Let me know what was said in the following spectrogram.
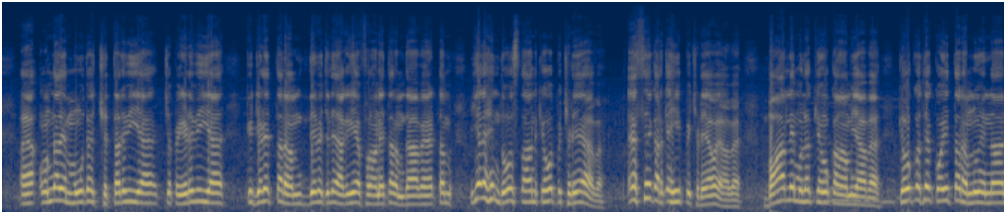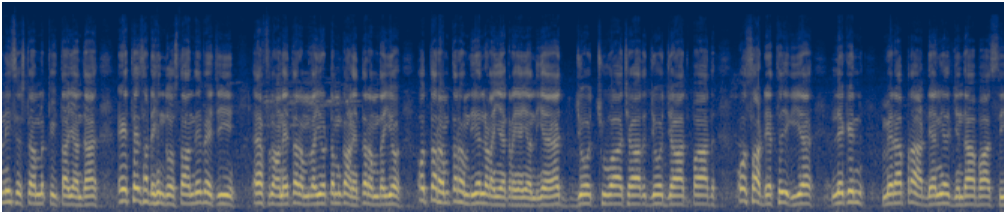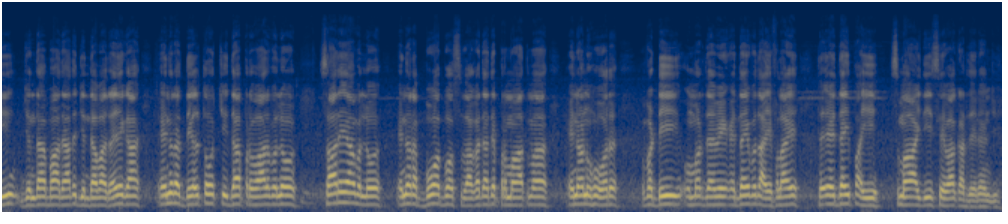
ਉਹਨਾਂ ਦੇ ਮੂੰਹ ਤੇ ਛਿੱਤਰ ਵੀ ਆ ਚਪੇੜ ਵੀ ਆ ਕਿ ਜਿਹੜੇ ਧਰਮ ਦੇ ਵਿੱਚ ਲਿਆ ਗਏ ਆ ਫਲਾਣੇ ਧਰਮ ਦਾ ਵਾ ਟਮ ਯਾਰ ਹਿੰਦੁਸਤਾਨ ਕਿਉਂ ਪਿਛੜਿਆ ਵਾ? ਐਸੇ ਕਰਕੇ ਹੀ ਪਿਛੜਿਆ ਹੋਇਆ ਵੈ। ਬਾਹਰਲੇ ਮੁਲਕ ਕਿਉਂ ਕਾਮਯਾਬ ਹੈ? ਕਿਉਂਕਿ ਉੱਥੇ ਕੋਈ ਧਰਮ ਨੂੰ ਇੰਨਾ ਨਹੀਂ ਸਿਸਟਮ ਕੀਤਾ ਜਾਂਦਾ। ਇੱਥੇ ਸਾਡੇ ਹਿੰਦੁਸਤਾਨ ਦੇ ਵਿੱਚ ਹੀ ਇਹ ਫਲਾਣੇ ਧਰਮ ਦਾ ਹੀ ਉਹ ਟਮਕਾਣੇ ਧਰਮ ਦਾ ਹੀ ਉਹ ਉਹ ਧਰਮ ਧਰਮ ਦੀਆਂ ਲੜਾਈਆਂ ਕਰਾਈਆਂ ਜਾਂਦੀਆਂ। ਆ ਜੋ ਛੂਆਛਾਤ, ਜੋ ਜਾਤ ਪਾਤ ਉਹ ਸਾਡੇ ਇੱਥੇ ਹੈਗੀ ਹੈ। ਲੇਕਿਨ ਮੇਰਾ ਭਰਾ ਡੈਨੀਅਲ ਜਿੰਦਾਬਾਦ ਸੀ। ਜਿੰਦਾਬਾਦ ਆ ਤੇ ਜਿੰਦਾਬਾਦ ਰਹੇਗਾ। ਇਹਨਾਂ ਦਾ ਦਿਲ ਤੋਂ ਚੀਦਾ ਪਰਿਵਾਰ ਵੱਲੋਂ, ਸਾਰਿਆਂ ਵੱਲੋਂ ਇਹਨਾਂ ਦਾ ਬਹੁਤ ਬਹੁਤ ਸਵਾਗਤ ਹੈ ਤੇ ਪ੍ਰਮਾਤਮਾ ਇਹਨਾਂ ਨੂੰ ਹੋਰ ਵੱਡੀ ਉਮਰ ਦੇਵੇ ਇਦਾਂ ਹੀ ਵਧਾਏ ਫਲਾਏ ਤੇ ਇਦਾਂ ਹੀ ਭਾਈ ਸਮਾਜ ਦੀ ਸੇਵਾ ਕਰਦੇ ਰਹਿਣ ਜੀ।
